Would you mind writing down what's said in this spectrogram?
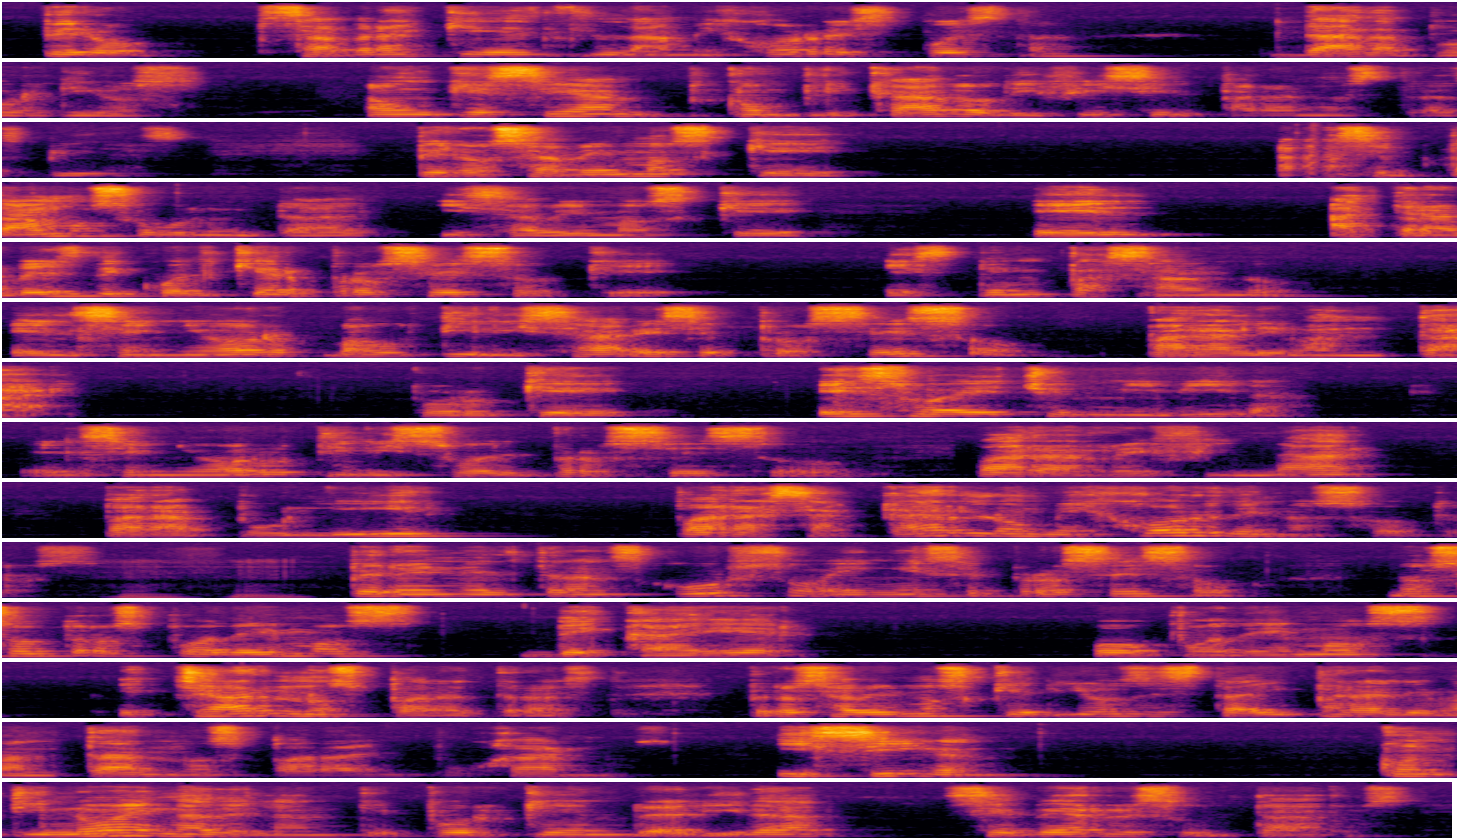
pero sabrá que es la mejor respuesta dada por Dios. Aunque sea complicado o difícil para nuestras vidas. Pero sabemos que aceptamos su voluntad y sabemos que Él a través de cualquier proceso que estén pasando, el Señor va a utilizar ese proceso para levantar, porque eso ha hecho en mi vida. El Señor utilizó el proceso para refinar, para pulir, para sacar lo mejor de nosotros. Pero en el transcurso, en ese proceso, nosotros podemos decaer o podemos echarnos para atrás, pero sabemos que Dios está ahí para levantarnos, para empujarnos. Y sigan, continúen adelante, porque en realidad se ve resultados.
